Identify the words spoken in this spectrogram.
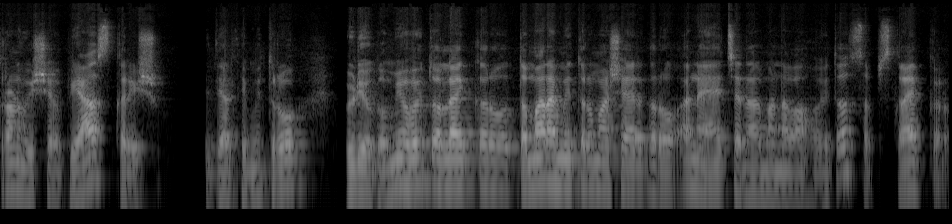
ત્રણ વિશે અભ્યાસ કરીશું. વિદ્યાર્થી મિત્રો, વીડિયો ગમ્યો હોય તો લાઇક કરો, તમારા મિત્રોમાં શેર કરો અને ચેનલમાં નવા હોય તો સબસ્ક્રાઇબ કરો.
